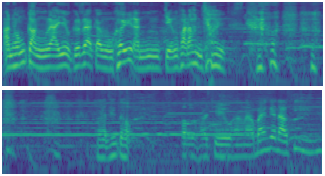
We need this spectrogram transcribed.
anh không cần ra nhưng mà cứ ra cây vũ khí anh chuyện phải đó anh chơi. À, tiếp tục. Ừ, hồi chiều thằng nào bán cái đao thiên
